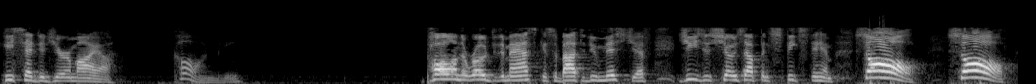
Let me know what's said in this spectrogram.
He said to Jeremiah, Call on me. Paul on the road to Damascus, about to do mischief, Jesus shows up and speaks to him. Saul, Saul,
